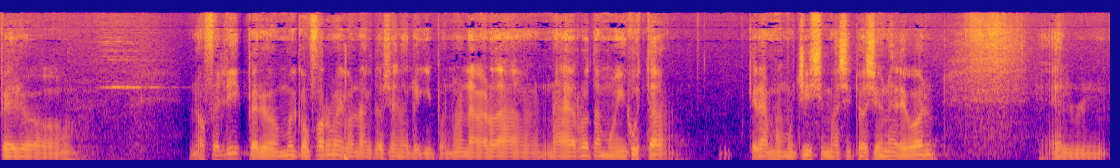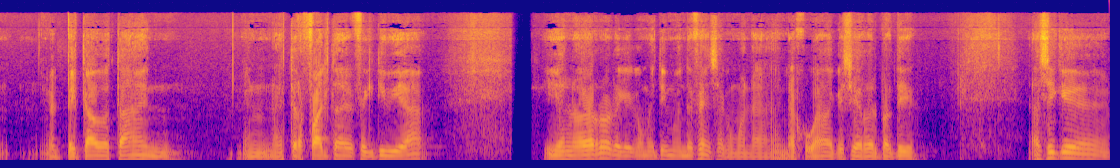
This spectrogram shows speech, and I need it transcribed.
pero no feliz, pero muy conforme con la actuación del equipo. ¿no? La verdad, una derrota muy injusta, creamos muchísimas situaciones de gol. El, pecado está en, nuestra falta de efectividad y en los errores que cometimos en defensa, como la, la jugada que cierra el partido. Así que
